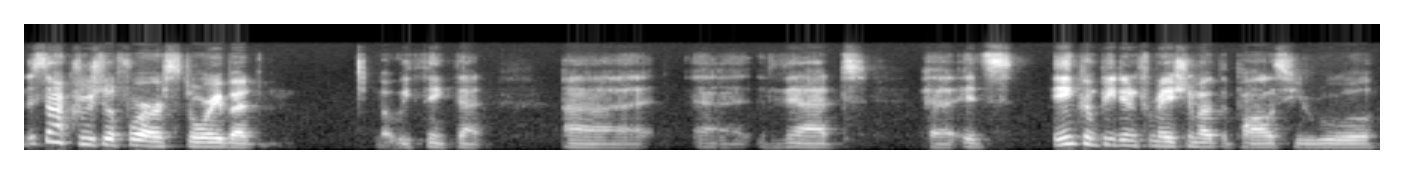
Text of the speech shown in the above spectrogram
it's not crucial for our story, but, but we think that, uh, uh, that uh, it's incomplete information about the policy rule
